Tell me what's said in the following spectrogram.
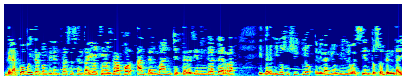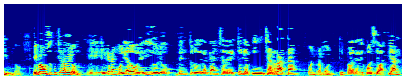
de la Copa Intercontinental 68 en el Trafford ante el Manchester allí en Inglaterra y terminó su ciclo en el año 1971. Eh, vamos a escuchar a Verón, eh, el gran goleador, el ídolo dentro de la cancha de la historia pincharrata, Juan Ramón, el padre de Juan Sebastián,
